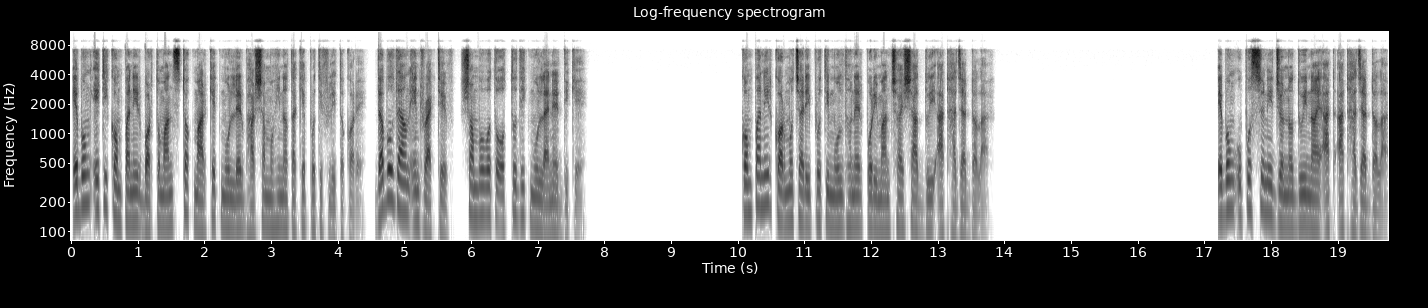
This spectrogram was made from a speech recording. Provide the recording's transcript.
এবং এটি কোম্পানির বর্তমান স্টক মার্কেট মূল্যের ভারসাম্যহীনতাকে প্রতিফলিত করে। ডাবল ডাউন ইন্টারাক্টিভ সম্ভবত অত্যধিক মূল্যায়নের দিকে। কোম্পানির কর্মচারী প্রতি মূলধনের পরিমাণ ছয় সাত দুই আট হাজার ডলার। এবং উপশ্রেণীর জন্য দুই নয় আট আট হাজার ডলার।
